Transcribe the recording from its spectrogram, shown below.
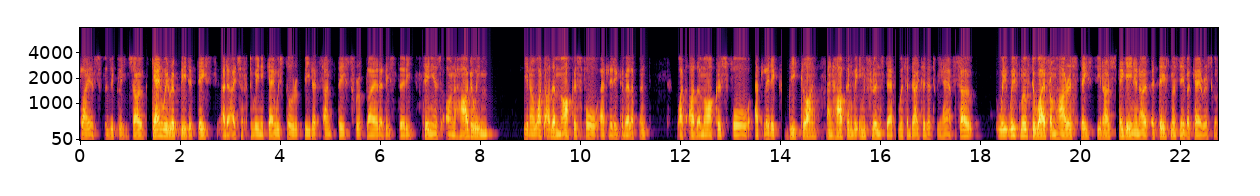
players physically. So can we repeat a test at the age of 20? Can we still repeat that same test for a player that is 30, 10 years on? How do we, you know, what are the markers for athletic development? What are the markers for athletic decline? And how can we influence that with the data that we have? So we, we've moved away from high risk tests. You know, again, you know, a test must never carry risk of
